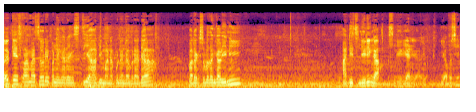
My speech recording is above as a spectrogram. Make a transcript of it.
Oke, selamat sore pendengar yang setia di mana pun anda berada. Pada kesempatan kali ini, Adit sendiri nggak sendirian ya? Ya apa sih?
